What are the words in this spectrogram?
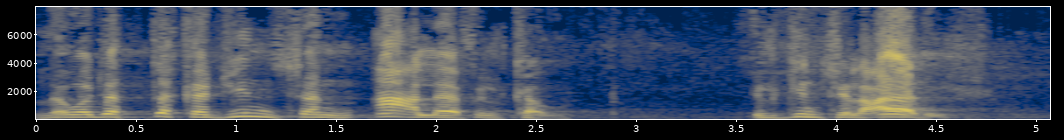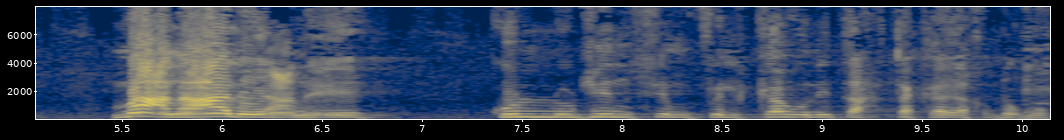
لوجدتك جنسا أعلى في الكون الجنس العالي معنى عالي يعني إيه؟ كل جنس في الكون تحتك يخدمك.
